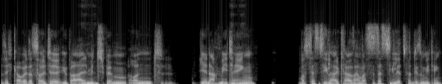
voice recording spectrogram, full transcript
Also ich glaube, das sollte überall mhm. mitschwimmen und je nach Meeting mhm. muss das Ziel halt klar sein, was ist das Ziel jetzt von diesem Meeting.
